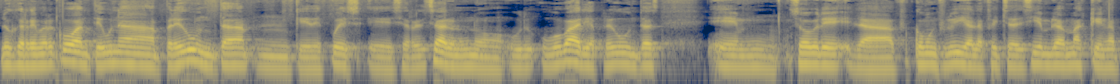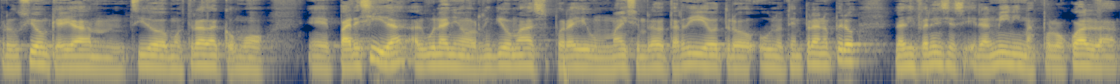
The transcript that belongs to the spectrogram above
lo que remarcó ante una pregunta mm, que después eh, se realizaron, uno, hubo varias preguntas em, sobre la, cómo influía la fecha de siembra más que en la producción que había mm, sido mostrada como eh, parecida. Algún año rindió más por ahí un maíz sembrado tardío, otro uno temprano, pero las diferencias eran mínimas, por lo cual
